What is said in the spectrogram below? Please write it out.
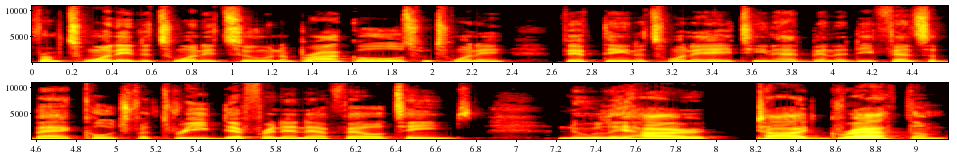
from 20 to 22 in the Broncos, from 2015 to 2018, had been a defensive back coach for three different NFL teams. Newly hired Todd Grantham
